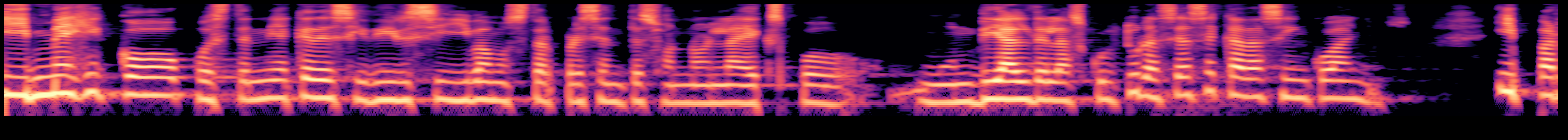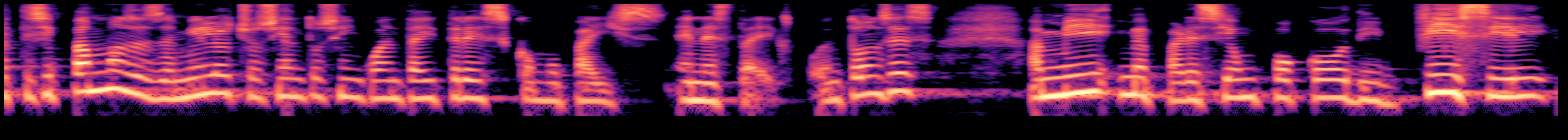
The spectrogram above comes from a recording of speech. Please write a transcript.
y México pues tenía que decidir si íbamos a estar presentes o no en la Expo Mundial de las Culturas, se hace cada cinco años. Y participamos desde 1853 como país en esta expo. Entonces, a mí me parecía un poco difícil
